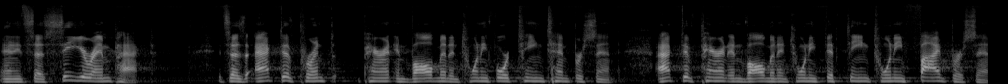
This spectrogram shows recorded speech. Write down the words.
and it says, See your impact. It says active parent, parent involvement in 2014, 10%. Active parent involvement in 2015, 25%.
